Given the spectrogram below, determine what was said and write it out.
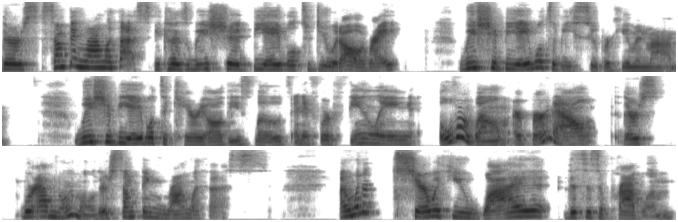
there's something wrong with us because we should be able to do it all, right? We should be able to be superhuman mom. We should be able to carry all these loads. And if we're feeling overwhelmed or burnout, there's we're abnormal. There's something wrong with us. I want to share with you why this is a problem.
